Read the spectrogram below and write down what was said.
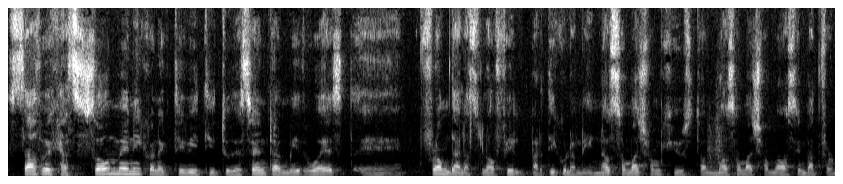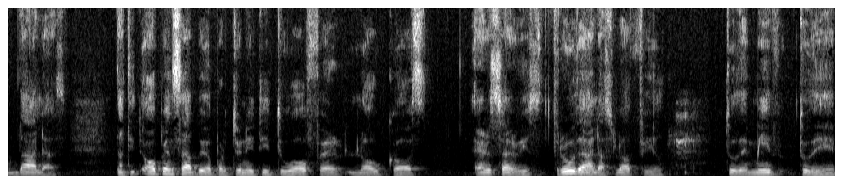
Southwest has so many connectivity to the central Midwest uh, from Dallas Love Field, particularly, not so much from Houston, not so much from Austin, but from Dallas, that it opens up the opportunity to offer low-cost air service through Dallas Love Field to the mid to the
